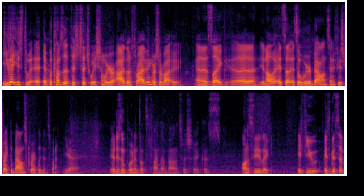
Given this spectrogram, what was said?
you get used to it. It, it becomes a situation where you're either thriving or surviving, and it's like uh, you know, it's a it's a weird balance. And if you strike the balance correctly, that's fine. Yeah, it is important though to find that balance for sure. Because honestly, like, if you, it's good to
